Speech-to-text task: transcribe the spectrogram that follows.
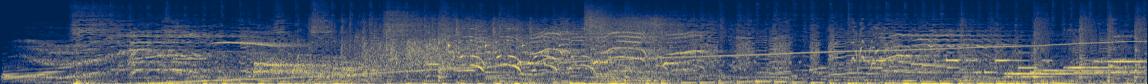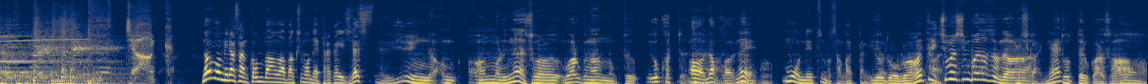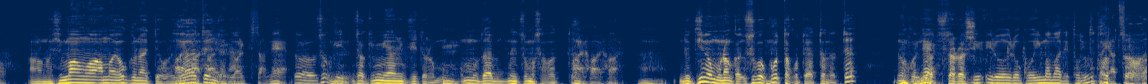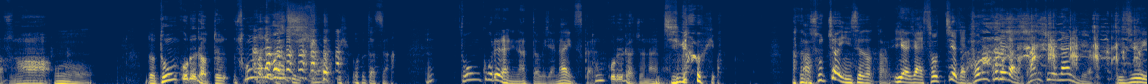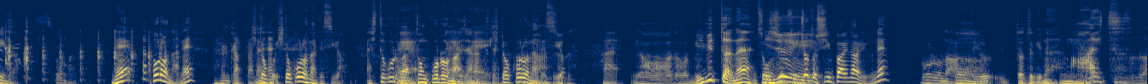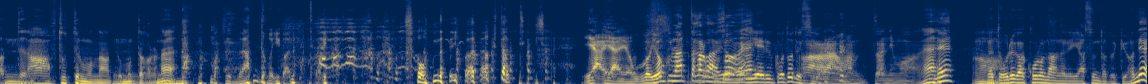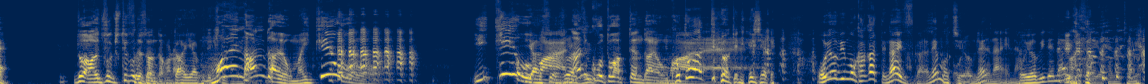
どうも皆さんこんばんは、爆笑問題田中裕二です。いや、いいんだ。あんまりね、それ悪くならなくてよかったよね。あなんかね、もう熱も下がったみたいな。いや、俺あいつ一番心配だったんだよ、確かにね。撮ってるからさ。あの、肥満はあんま良くないって俺言われてんじゃない？言われてたね。だからさっき、ザキミヤに聞いたら、もうだいぶ熱も下がって。はいはいはい。で、昨日もなんかすごい凝ったことやったんだって？なんかやってたらしい。いろいろこう今まで撮ってたやつとか。あいつな。うん。だトンコレラってそんなに早く。ヨタさん。え？トンコレラになったわけじゃないんですから。トンコレラじゃないの？違うよ。あ、そっちは陰性だったの？いや、じゃあそっちはじゃあトンコレラは関係ないんだよ。移住院は。そうなんだ。ね、コロナね。よかったね。人、人コロナですよ。人コロナ、トンコロナじゃなくて。人コロナですよ。はい。いやー、だからビビったよね。そうそうちょっと心配になるよね。コロナって言った時ね、うん、あいつだってな、うん、太ってるもんなって思ったからね。まあまあまあ、何度も言わなくて。そんな言わなくたっていいじゃん。いやいやいや、良くなったからこそね。言えることですよ。本当にもうね。ね。だって俺がコロナで休んだ時はね。だあいつ来てくれたんだから。大学で。お前なんだよ、お前行けよ。行けよ、お前。何断ってんだよ、お前。断ってるわけねえじゃね お呼びもかかってないですからね、もちろんね。お呼びでないな。お呼びでないですよ、本当に。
